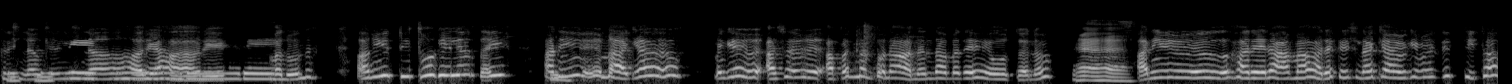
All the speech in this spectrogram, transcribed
कृष्ण कृष्ण. कृष्ण हरे कृष्ण हरे. हरे म्हणून आणि तिथं गेल्यावर ताई आणि माझ्या म्हणजे असं आपण म्हणतो ना आनंदामध्ये हे होतं ना. हा हा. आणि हरे राम हरे कृष्णाच्या ऐवजी म्हणजे तिथं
